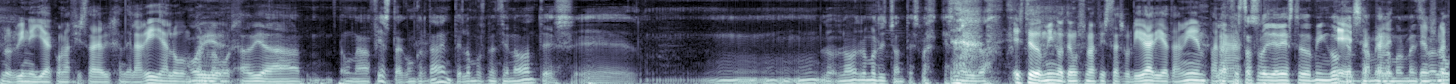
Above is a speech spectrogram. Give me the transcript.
mm. nos viene ya con la fiesta de la Virgen de la Guía, luego en Hoy había una fiesta concretamente, lo hemos mencionado antes. Eh, lo, hemos dicho antes, Este domingo tenemos una fiesta solidaria también. Para... La fiesta solidaria este domingo, que también lo hemos mencionado.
